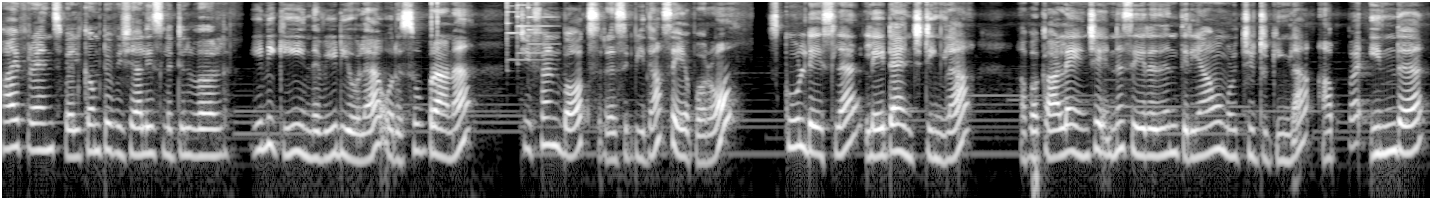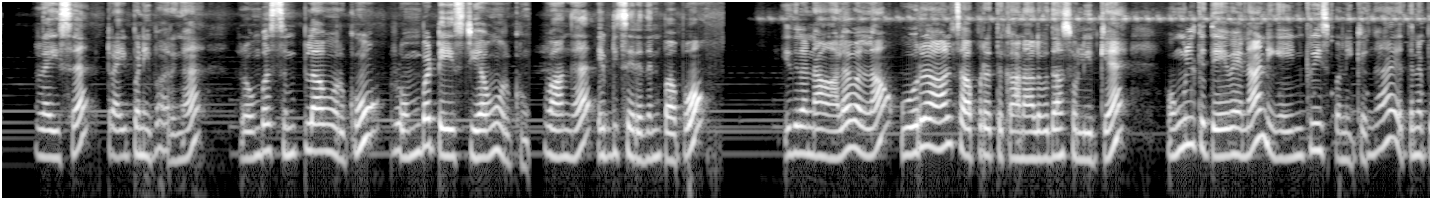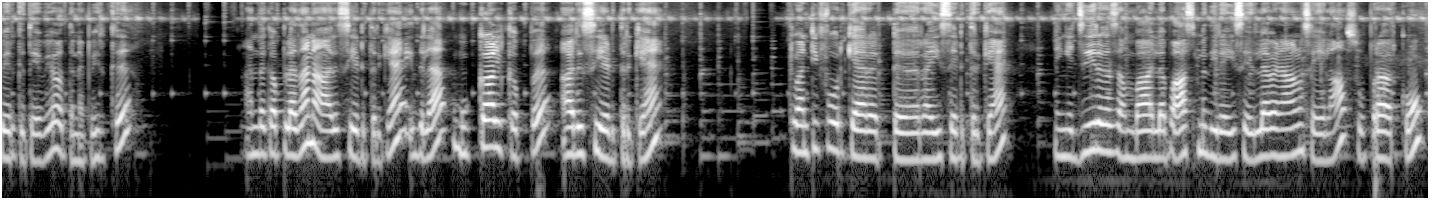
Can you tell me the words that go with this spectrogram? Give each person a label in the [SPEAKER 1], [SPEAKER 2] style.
[SPEAKER 1] Hi friends welcome to Vishali's little world இன்னைக்கு இந்த வீடியோவில் ஒரு சூப்பரான டிஃபன் பாக்ஸ் ரெசிபி தான் செய்ய போகிறோம் ஸ்கூல் டேஸில் லேட்டாக எழுந்துட்டிங்களா அப்போ காலை எழுந்து என்ன செய்கிறதுன்னு தெரியாமல் முடிச்சிட்ருக்கீங்களா அப்போ இந்த ரைஸை ட்ரை பண்ணி பாருங்கள் ரொம்ப சிம்பிளாகவும் இருக்கும் ரொம்ப டேஸ்டியாகவும் இருக்கும். வாங்க எப்படி செய்கிறதுன்னு பார்ப்போம். இதில் நான் அளவெல்லாம் ஒரு ஆள் சாப்பிட்றதுக்கான அளவு தான் சொல்லியிருக்கேன். உங்களுக்கு தேவைன்னா நீங்கள் இன்க்ரீஸ் பண்ணிக்கோங்க. எத்தனை பேருக்கு தேவையோ அத்தனை பேருக்கு. அந்த கப்பில் தான் நான் அரிசி எடுத்திருக்கேன். இதில் முக்கால் கப்பு அரிசி எடுத்திருக்கேன். டுவெண்ட்டி ஃபோர் கேரட் ரைஸ் எடுத்திருக்கேன். நீங்கள் ஜீரக சம்பா இல்லை பாஸ்மதி ரைஸ் எதில் வேணாலும் செய்யலாம். சூப்பராக இருக்கும்.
